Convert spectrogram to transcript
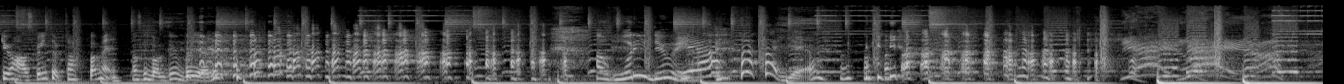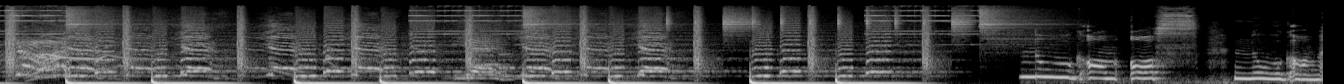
Gud, han skulle typ tappa mig. Han skulle bara, gud vad gör du? What are you doing? Yeah. yeah. Nog om oss, nog om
